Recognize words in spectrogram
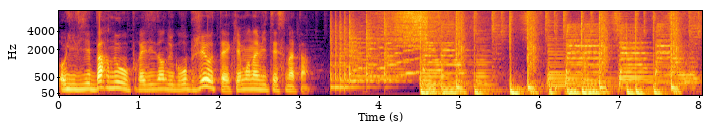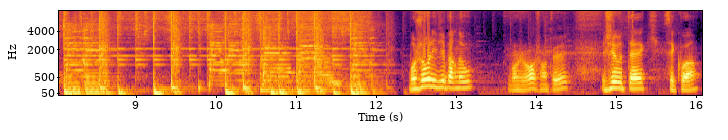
Olivier Barnou, président du groupe Géotech, est mon invité ce matin. Bonjour Olivier Barnou. Bonjour, enchanté. Géotech, c'est quoi?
